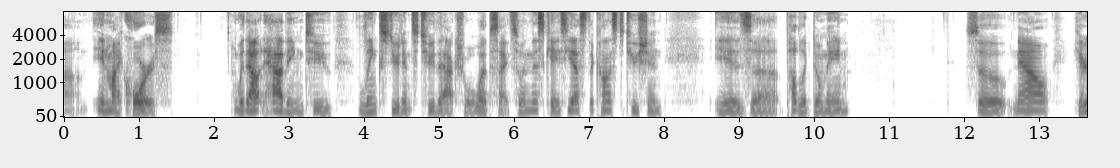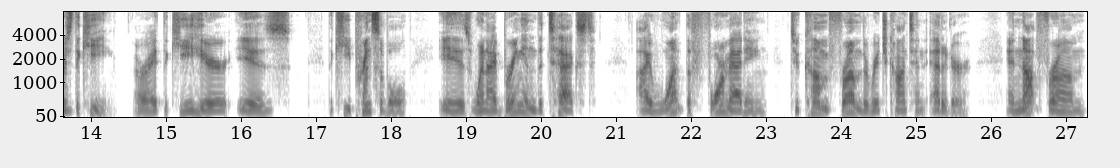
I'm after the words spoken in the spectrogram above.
um, in my course without having to link students to the actual website. So in this case, yes, the Constitution is public domain. So now here's the key. All right, the key here is, the key principle is when I bring in the text, I want the formatting to come from the rich content editor and not from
